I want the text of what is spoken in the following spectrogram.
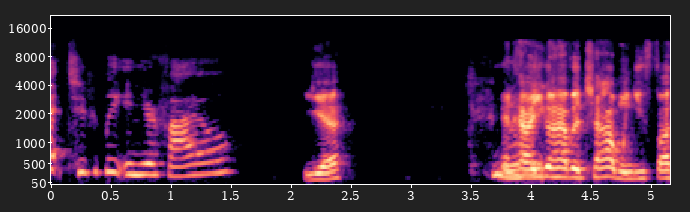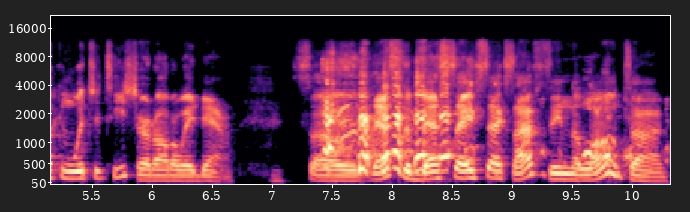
that typically in your file? Yeah. And how you gonna have a child when you fucking with your t-shirt all the way down? So that's the best safe sex I've seen in a long time.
